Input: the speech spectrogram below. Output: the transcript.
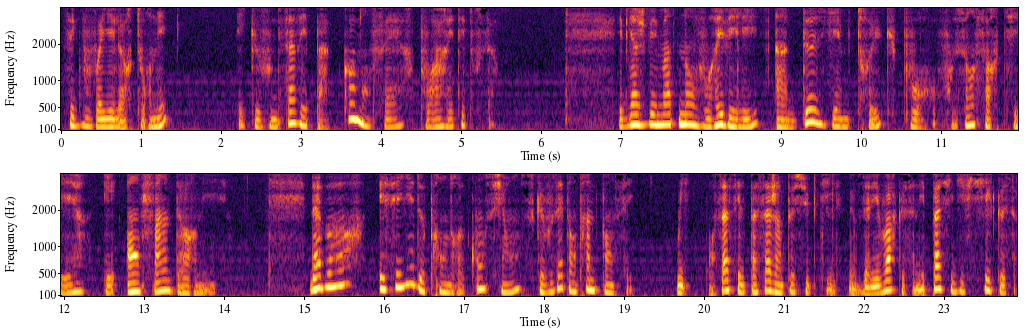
c'est que vous voyez l'heure tourner et que vous ne savez pas comment faire pour arrêter tout ça. Eh bien, je vais maintenant vous révéler un deuxième truc pour vous en sortir et enfin dormir. D'abord, essayez de prendre conscience que vous êtes en train de penser. Oui, bon ça c'est le passage un peu subtil, mais vous allez voir que ça n'est pas si difficile que ça.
